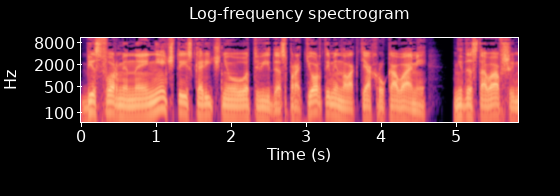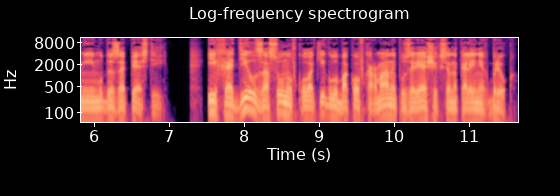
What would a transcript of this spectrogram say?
Бесформенное нечто из коричневого твида с протертыми на локтях рукавами, не достававшими ему до запястий. И ходил, засунув кулаки глубоко в карманы пузырящихся на коленях брюк.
